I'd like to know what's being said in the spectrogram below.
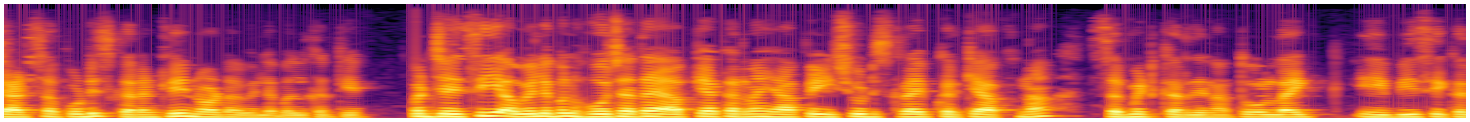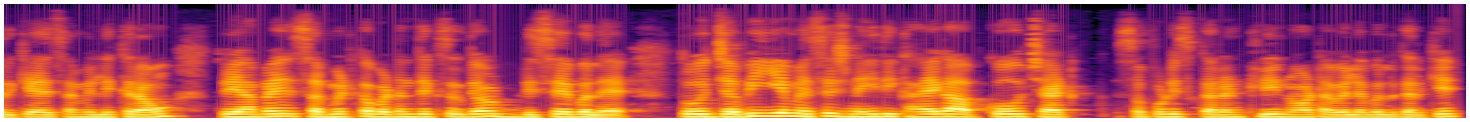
chat support is currently not available करके। बट जैसे ही अवेलेबल हो जाता है आप क्या करना है यहाँ पे इशू डिस्क्राइब करके अपना सबमिट कर देना। तो लाइक ए बी सी करके ऐसा मैं लिख रहा हूँ तो यहाँ पे सबमिट का बटन देख सकते हो डिसेबल है। तो जब भी ये मैसेज नहीं दिखाएगा आपको chat support is currently not available करके,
